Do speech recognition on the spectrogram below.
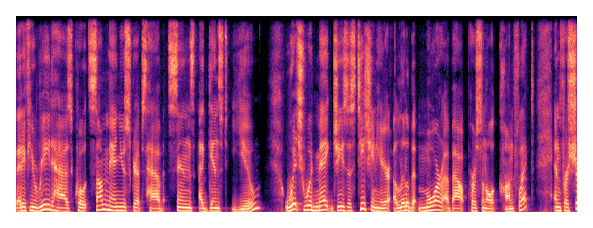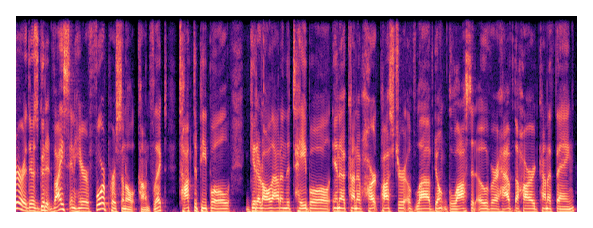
that if you read has, quote, some manuscripts have sins against you which would make Jesus' teaching here a little bit more about personal conflict. And for sure, there's good advice in here for personal conflict. Talk to people, get it all out on the table in a kind of heart posture of love. Don't gloss it over, have the hard kind of thing.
